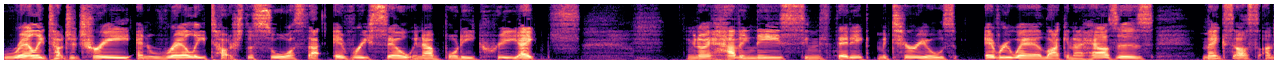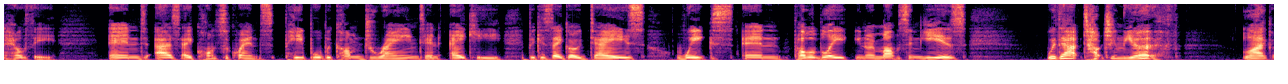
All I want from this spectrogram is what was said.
rarely touch a tree, and rarely touch the source that every cell in our body creates. You know, having these synthetic materials everywhere, like in our houses, makes us unhealthy. And as a consequence, people become drained and achy because they go days, weeks, and probably, you know, months and years without touching the earth. Like.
